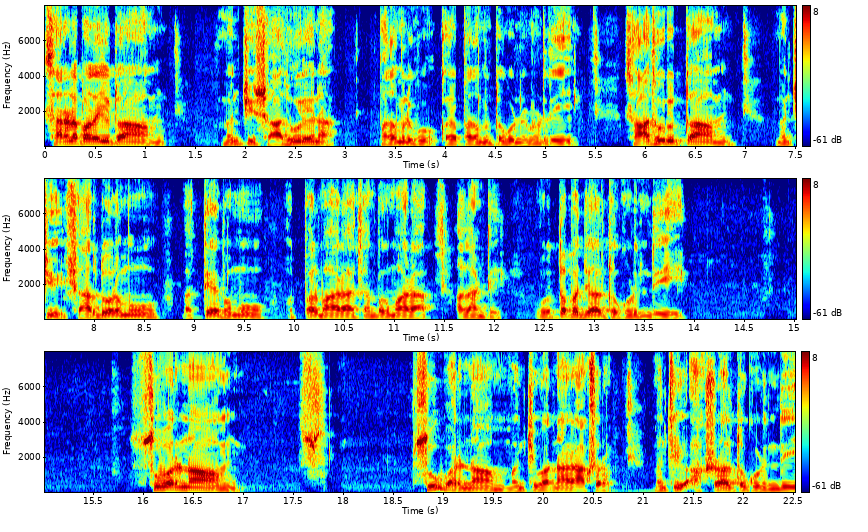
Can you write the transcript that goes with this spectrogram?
సరళ పదయుతాం మంచి సాధువులైన పదములకు పదములతో కూడినటువంటిది. సాధువృత్తాం మంచి శార్దూలము మత్తేపము ఉత్పలమాల చంపకమాల అలాంటి వృత్త పద్యాలతో కూడింది. సువర్ణాం సువర్ణం సువర్ణాం మంచి వర్ణ అక్షరం. మంచి అక్షరాలతో కూడింది.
